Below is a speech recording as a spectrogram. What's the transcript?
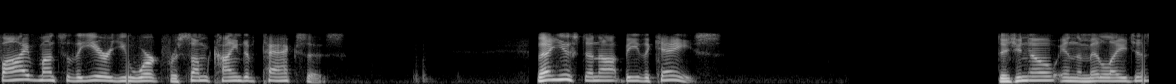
five months of the year you work for some kind of taxes. That used to not be the case. Did you know in the Middle Ages,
